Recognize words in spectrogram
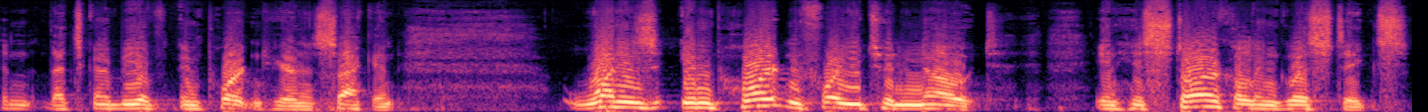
and that's going to be important here in a second. What is important for you to note in historical linguistics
